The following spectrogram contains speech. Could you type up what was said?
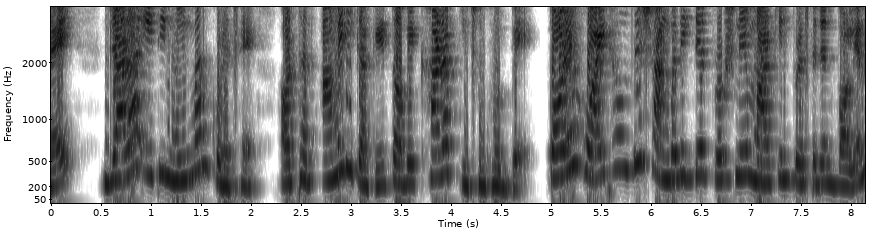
দেয়, যারা এটি নির্মাণ করেছে, অর্থাৎ আমেরিকাকে, তবে খারাপ কিছু ঘটবে। পরে হোয়াইট হাউসে সাংবাদিকদের প্রশ্নে মার্কিন প্রেসিডেন্ট বলেন,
